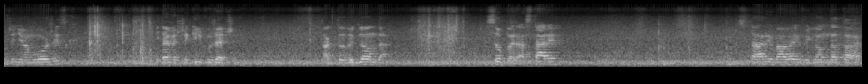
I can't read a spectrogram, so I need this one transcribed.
Jeszcze nie mam łożysk. I tam jeszcze kilku rzeczy. Tak to wygląda. Super, a stary? Stary wałek wygląda tak.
